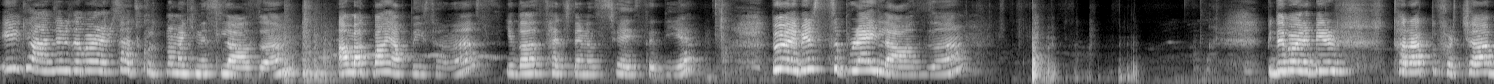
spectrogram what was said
İlk önce bize böyle bir saç kurutma makinesi lazım. Ama bak ben yaptıysanız ya da saçlarınız şeyse diye. Böyle bir sprey lazım. Bir de böyle bir taraklı fırça.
